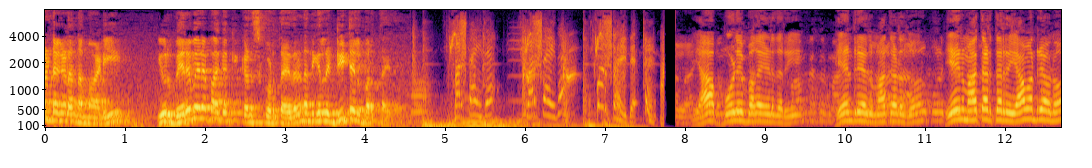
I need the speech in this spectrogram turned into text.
ತಂಡಗಳನ್ನ ಮಾಡಿ ಇವರು ಬೇರೆ ಬೇರೆ ಭಾಗಕ್ಕೆ ಕಳಿಸ್ಕೊಡ್ತಾ ಇದ್ದಾರೆ. ನನಗೆಲ್ಲ ಡೀಟೇಲ್ ಬರ್ತಾ ಇದೆ. ಬರ್ತಾ ಇದೆ ಬರ್ತಾ ಇದೆ ಬರ್ತಾ ಇದೆ. ಯಾವ ಬೋಳಿ ಮಗ ಹೇಳಿದ್ರಿ? ಏನ್ರಿ ಅದು ಮಾತಾಡೋದು? ಏನ್ ಮಾತಾಡ್ತಾರ್ರಿ? ಯಾವನ್ರಿ ಅವನು?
